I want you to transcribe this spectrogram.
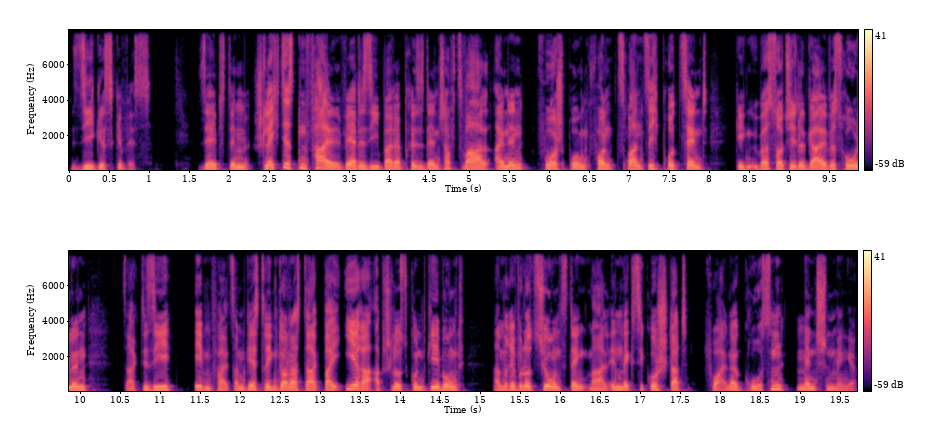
siegesgewiss. Selbst im schlechtesten Fall werde sie bei der Präsidentschaftswahl einen Vorsprung von 20 Prozent gegenüber Xochitl Galvez holen, sagte sie ebenfalls am gestrigen Donnerstag bei ihrer Abschlusskundgebung am Revolutionsdenkmal in Mexiko-Stadt vor einer großen Menschenmenge.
